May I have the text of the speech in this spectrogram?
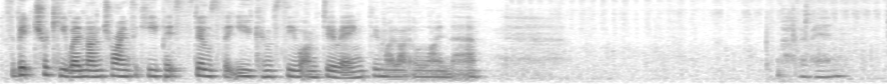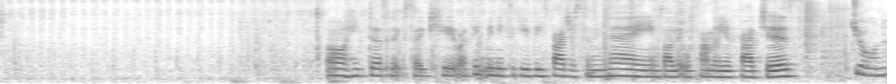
it's a bit tricky when I'm trying to keep it still so that you can see what I'm doing. Do my little line there. Colour in. Oh, he does look so cute. I think we need to give these badgers some names, our little family of badgers. John,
